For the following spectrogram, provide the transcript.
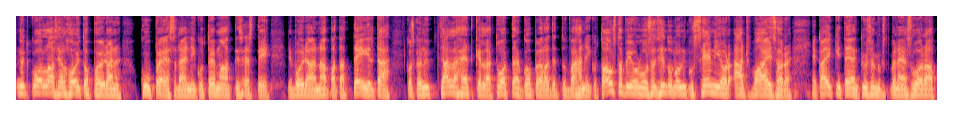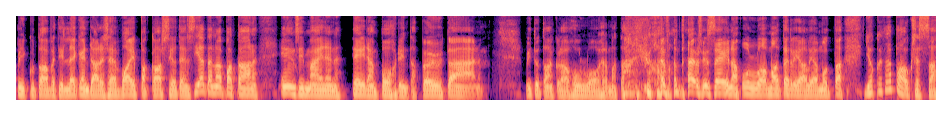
nyt kun ollaan siellä hoitopöydän kupeessa näin niin kuin temaattisesti, niin voidaan napata teiltä, koska nyt tällä hetkellä tuottajakope on laitettu vähän niin kuin taustaviuluun, siinä on tullut niin kuin senior advisor, ja kaikki teidän kysymykset menee suoraan pikkutaavetin legendaariseen vaippakassi, joten sieltä napataan ensimmäinen teidän pohdinta pöytään. Vittu, tämä on kyllä hullu ohjelma, tämä on niinku aivan täysin seinähullua materiaalia, mutta joka tapauksessa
